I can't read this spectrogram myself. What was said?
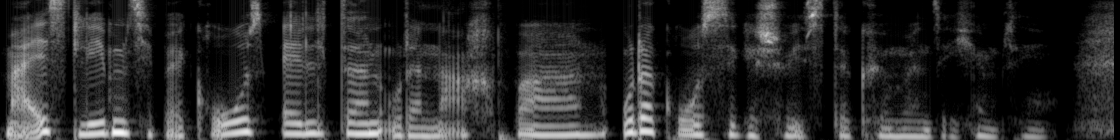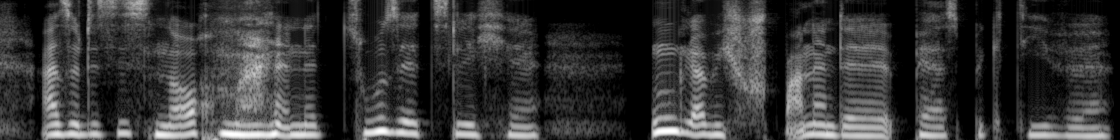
Meist leben sie bei Großeltern oder Nachbarn oder große Geschwister kümmern sich um sie. Also das ist nochmal eine zusätzliche, unglaublich spannende Perspektive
